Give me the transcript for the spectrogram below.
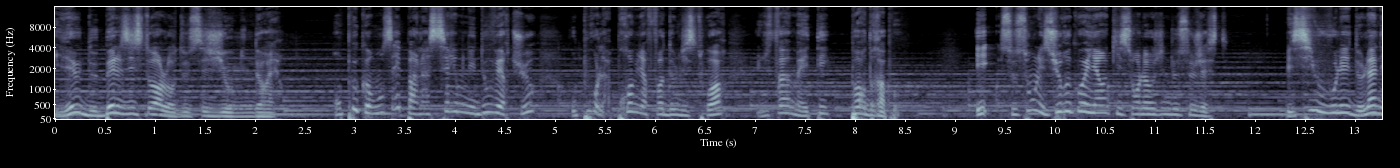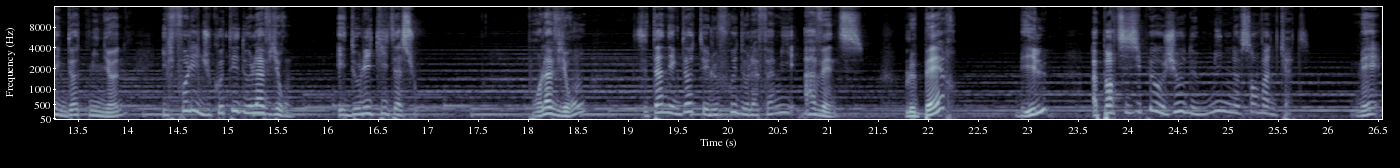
il y a eu de belles histoires lors de ces JO mine de rien. On peut commencer par la cérémonie d'ouverture où pour la première fois de l'histoire, une femme a été porte-drapeau. Et ce sont les Uruguayens qui sont à l'origine de ce geste. Mais si vous voulez de l'anecdote mignonne, il faut aller du côté de l'aviron et de l'équitation. Pour l'aviron, cette anecdote est le fruit de la famille Avens. Le père, Bill, a participé au JO de 1924. Mais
